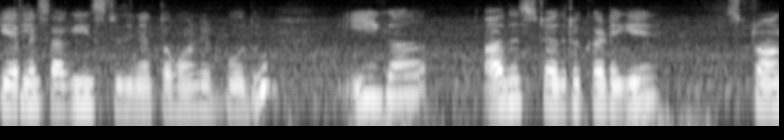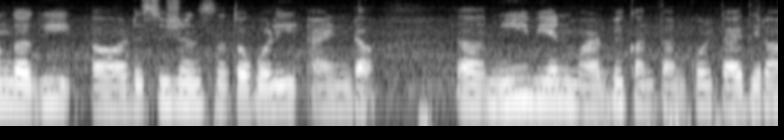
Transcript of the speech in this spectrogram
ಕೇರ್ಲೆಸ್ ಆಗಿ ಇಷ್ಟು ದಿನ ತೊಗೊಂಡಿರ್ಬೋದು. ಈಗ ಆದಷ್ಟು ಅದರ ಕಡೆಗೆ ಸ್ಟ್ರಾಂಗ್ ಆಗಿ ಡಿಸಿಷನ್ಸ್ನ ತೊಗೊಳ್ಳಿ ಆ್ಯಂಡ್ ನೀವೇನು ಮಾಡಬೇಕಂತ ಅಂದ್ಕೊಳ್ತಾ ಇದ್ದೀರಾ?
